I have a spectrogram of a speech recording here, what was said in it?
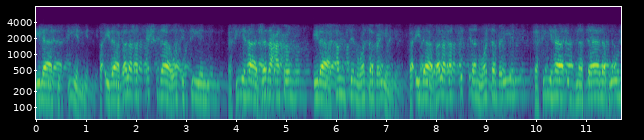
إلى ستين. فإذا بلغت إحدى وستين ففيها جذعة إلى خمس وسبعين. فإذا بلغت ستا وسبعين ففيها ابنتا لبون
